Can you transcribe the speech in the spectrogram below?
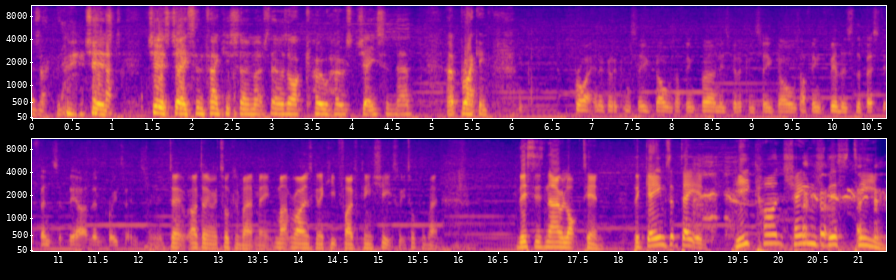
Exactly. Cheers. Cheers, Jason. Thank you so much. There was our co-host Jason there, uh, bragging. Brighton are going to concede goals. I think Burnley's going to concede goals. I think Villa's the best defensively out of them three teams. Don't, I don't know what you're talking about, mate. Matt Ryan's going to keep five clean sheets. What are you talking about? This is now locked in. The game's updated. He can't change this team.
